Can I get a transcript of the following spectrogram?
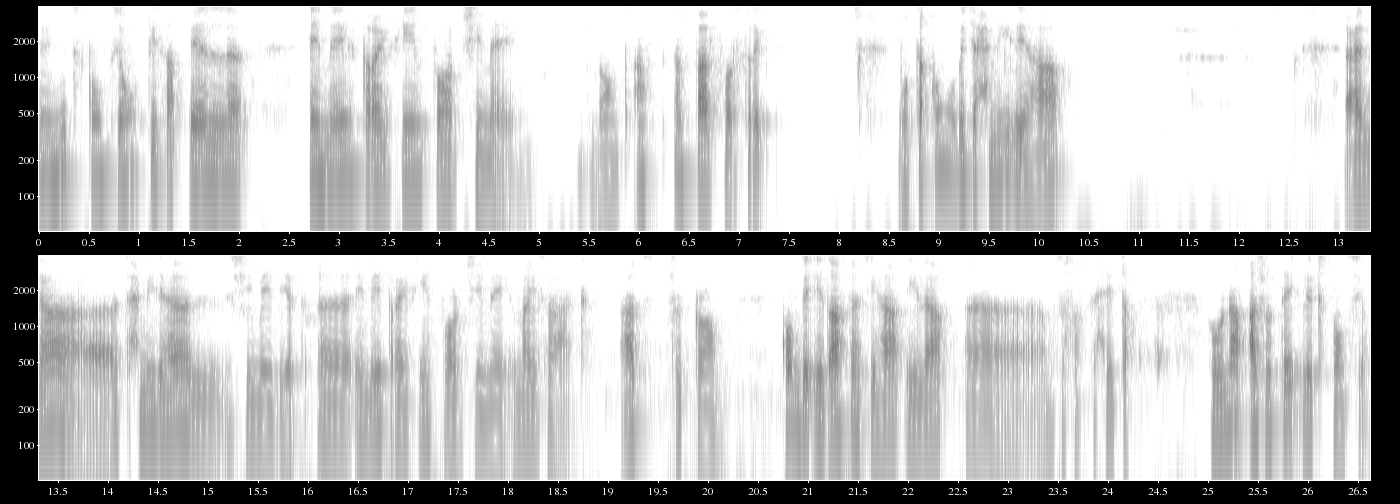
une extension qui s'appelle email tracking for gmail. Donc install for free. تقوم بتحميلها على تحميلها ال Gmail ديالك email tracking for Gmail ما يساعدك add to Chrome قم بإضافتها إلى آه، متصفحك هنا ajouter l'extension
